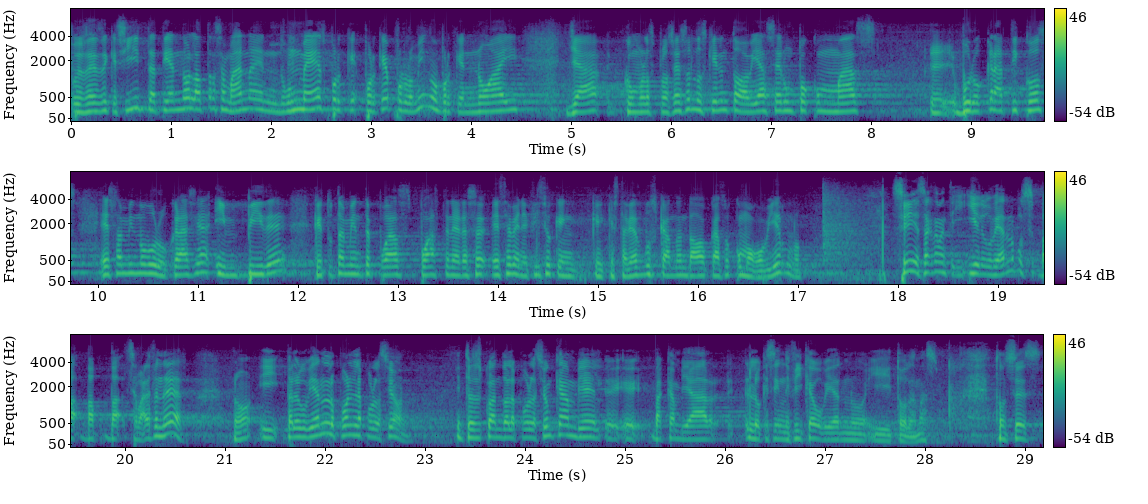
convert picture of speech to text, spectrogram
pues es de que sí, te atiendo la otra semana, en un mes, ¿por qué? ¿Por qué? Por lo mismo, porque no hay ya, como los procesos los quieren todavía hacer un poco más eh, burocráticos, esa misma burocracia impide que tú también te puedas, puedas tener ese, ese beneficio que, que, estarías buscando en dado caso como gobierno. Sí, exactamente. Y el gobierno pues, se va a defender, ¿no? Y, pero el gobierno lo pone en la población. Entonces, cuando la población cambie, eh, eh, va a cambiar lo que significa gobierno y todo lo demás. Entonces,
